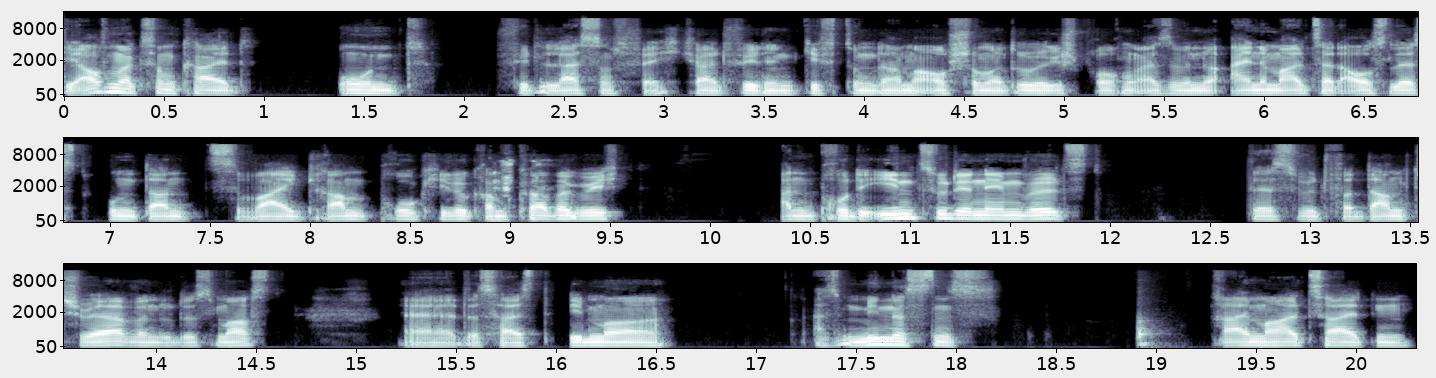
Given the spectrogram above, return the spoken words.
die Aufmerksamkeit und für die Leistungsfähigkeit, für die Entgiftung. Da haben wir auch schon mal drüber gesprochen. Also wenn du eine Mahlzeit auslässt und dann zwei Gramm pro Kilogramm Körpergewicht an Protein zu dir nehmen willst, das wird verdammt schwer, wenn du das machst. Äh, das heißt immer, also mindestens drei Mahlzeiten,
